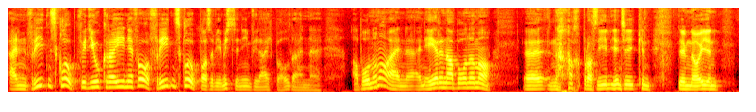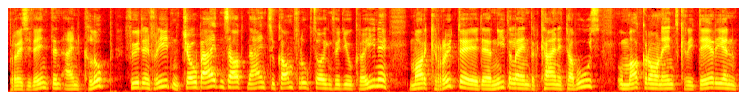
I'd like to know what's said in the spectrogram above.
einen Friedensclub für die Ukraine vor. Friedensclub, also wir müssten ihm vielleicht bald ein äh, Abonnement, ein, ein Ehrenabonnement äh, nach Brasilien schicken, dem neuen Präsidenten. Ein Club für den Frieden. Joe Biden sagt Nein zu Kampfflugzeugen für die Ukraine. Mark Rutte, der Niederländer, keine Tabus. Und Macron nennt Kriterien.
